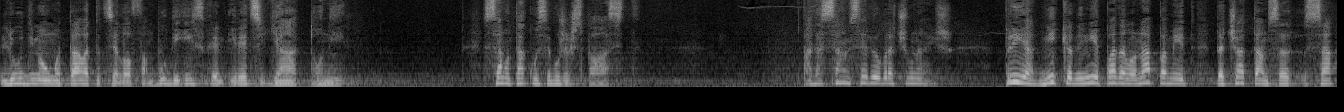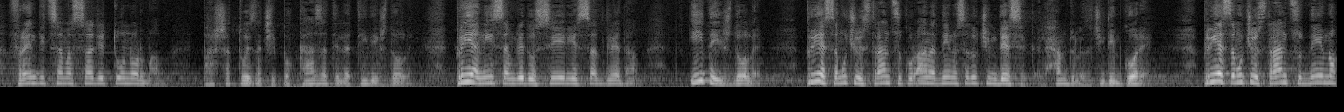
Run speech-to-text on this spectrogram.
ljudima umotavati u celofan. Budi iskren i reci ja tonim. Samo tako se možeš spasiti. Pa da sam sebe obračunaješ. Prija nikad mi nije padalo na pamet da čatam sa, sa frendicama, sad je to normalno. Paša, to je znači pokazatelj da ti ideš dole. Prija nisam gledao serije, sad gledam. Ideš dole. Prija sam učio strancu Kur'ana dnevno, sad učim deset. Alhamdulillah, znači idem gore. Prije sam učio strancu dnevno,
